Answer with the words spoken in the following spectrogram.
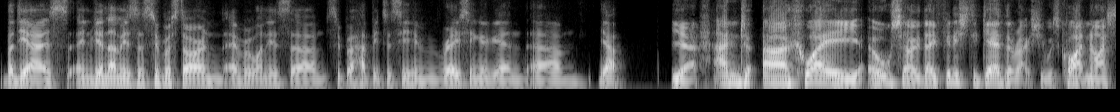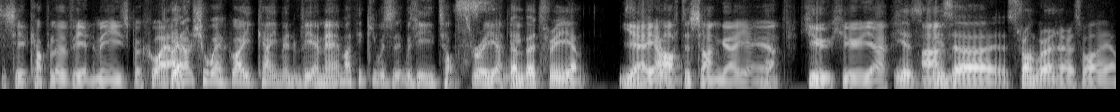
but yeah, it's, in Vietnam he's a superstar, and everyone is um, super happy to see him racing again. Um, yeah, Yeah, and uh, Hui also they finished together. Actually, it was quite nice to see a couple of Vietnamese. But Hui, I'm not sure where Hui came in VMM. I think he was was he top three? I think. number three. Yeah, Yeah, yeah. After Sange, yeah, Yeah, yeah. Hugh, Hugh, yeah. he's Um, a strong runner as well. Yeah,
